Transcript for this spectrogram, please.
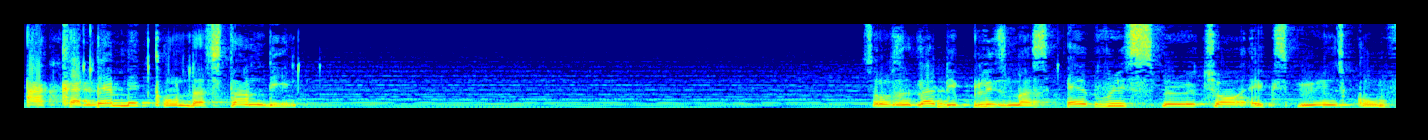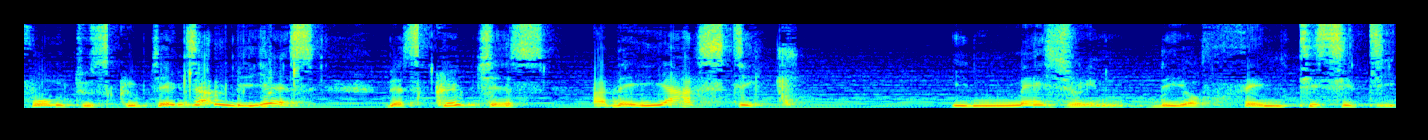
Academic understanding. So, that please must every spiritual experience conform to scripture. Exactly, yes. The scriptures are the yardstick in measuring the authenticity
